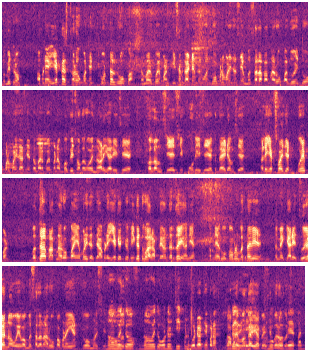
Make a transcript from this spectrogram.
તો મિત્રો આપણે એક જ સ્થળ ઉપરથી ટોટલ રોપા. તમારે કોઈ પણ કિચન ગાર્ડન કરવું હોય તો પણ મળી જશે. મસાલા પાકના રોપા જોઈએ તો પણ મળી જશે. તમારે કોઈ પણ બગીચો કરવો હોય નાળિયારી છે કલમ છે ચીકુડી છે એક દાયડમ છે. એટલે એક્સ વાય ઝેડ કોઈ પણ બધા પાકના રોપા અહીંયા મળી જશે. આપણે એક એક વિગતવાર આપણે અંદર જઈ અને તમને રોપા પણ બતાવીએ. તમે ક્યારેય જોયા ન હોય એવા મસાલાના રોપા પણ અહીંયા જોવા મળશે. ન હોય તો ન હોય તો ઓર્ડરથી પણ ઓર્ડરથી પણ આપણે મંગાવી આપે છે બરોબર. બે પાંચ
